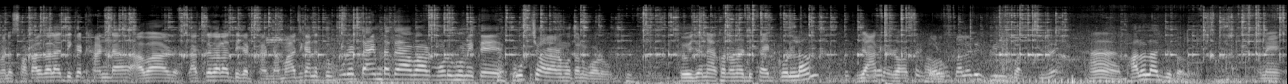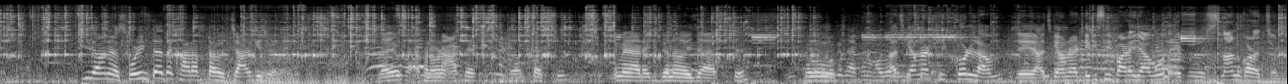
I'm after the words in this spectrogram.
মানে সকালবেলার দিকে ঠান্ডা আবার রাত্রেবেলার দিকে ঠান্ডা মাঝখানে দুপুরের টাইমটাতে আবার মরুভূমিতে উঠ চড়ার মতন গরম তো ওই জন্য এখন আমরা ডিসাইড করলাম যে আখের রস খাব। গরমকালেরই ফিল পাচ্ছি রে। হ্যাঁ ভালো লাগছে তো। মানে কী ধরনের শরীরটাতে খারাপটা হচ্ছে আর কিছু না। যাই হোক এখন আমরা আখের রস খাচ্ছি। এবার আরেকজন ওই যে আসছে। তো আজকে আমরা ঠিক করলাম যে আজকে আমরা ডিবিসি পাড়ে যাব একটু স্নান করার জন্য।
